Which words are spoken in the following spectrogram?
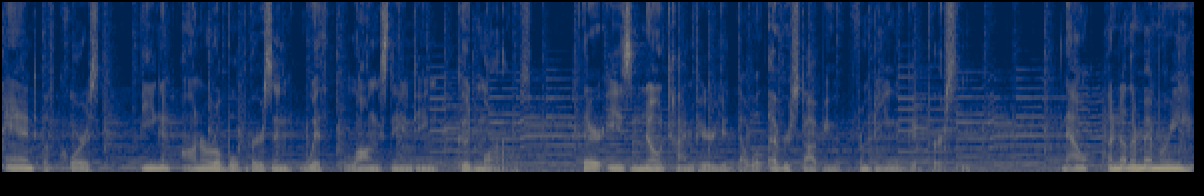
and of course, being an honorable person with long standing good morals. There is no time period that will ever stop you from being a good person. Now, another memory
